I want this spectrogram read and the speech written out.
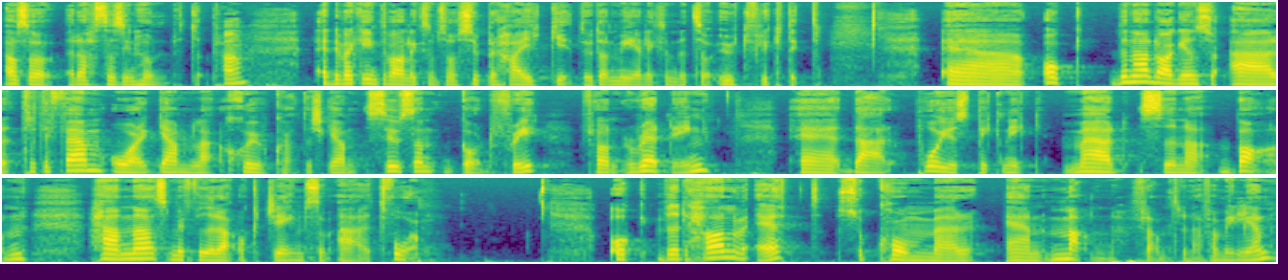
alltså rasta sin hund typ. Eh, Det verkar inte vara liksom så superhajkigt utan mer liksom lite så utflyktigt. Eh, och den här dagen så är 35 år gamla sjuksköterskan Susan Godfrey från Reading eh, där på just picknick med sina barn. Hanna som är fyra och James som är två. Och vid halv ett så kommer en man fram till den här familjen.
